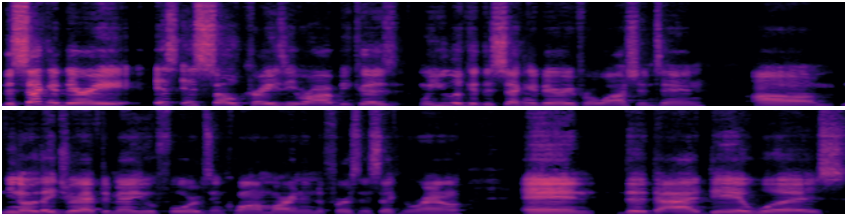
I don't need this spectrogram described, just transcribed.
the secondary is it's so crazy, Rob, because when you look at the secondary for Washington, um, you know they drafted Emmanuel Forbes and Quan Martin in the first and second round, and the the idea was,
